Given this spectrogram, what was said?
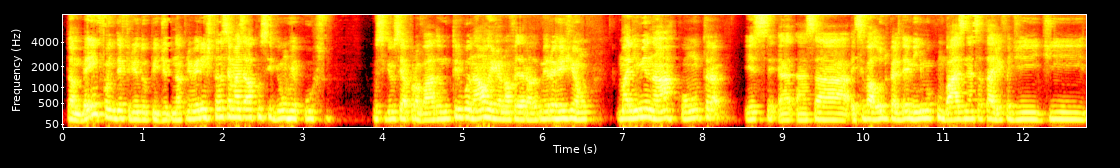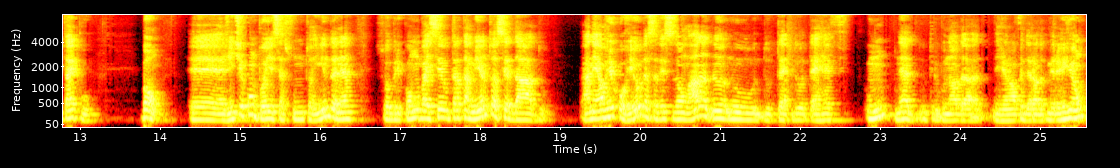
também foi indeferido o pedido na primeira instância, mas ela conseguiu um recurso, conseguiu ser aprovada no Tribunal Regional Federal da Primeira Região, uma liminar contra esse, essa, esse valor do PLD mínimo com base nessa tarifa de, de Itaipu. Bom, é, a gente acompanha esse assunto ainda, né? Sobre como vai ser o tratamento a ser dado. A ANEL recorreu dessa decisão lá no, no do, do TRF1, né, do Tribunal da Regional Federal da Primeira Região,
